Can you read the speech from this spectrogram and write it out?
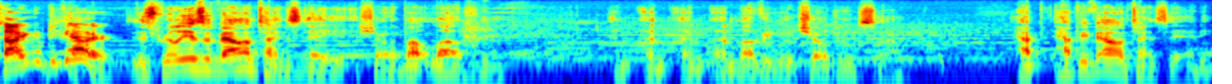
tying them together. This really is a Valentine's Day show about love and, and, and, and, loving your children. So happy, happy Valentine's Day, Eddie.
